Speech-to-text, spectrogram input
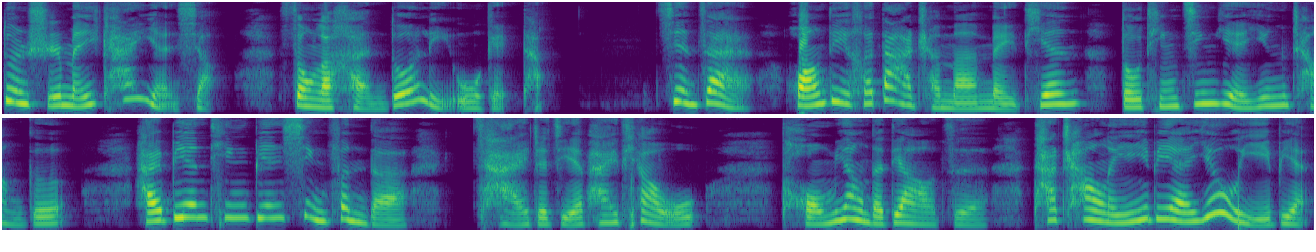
顿时眉开眼笑，送了很多礼物给他。现在，皇帝和大臣们每天都听金夜莺唱歌。还边听边兴奋地踩着节拍跳舞，同样的调子，他唱了一遍又一遍，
